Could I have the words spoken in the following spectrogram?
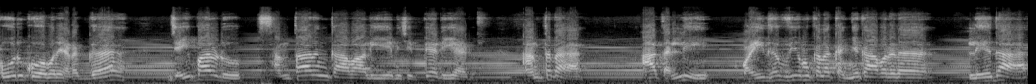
కోరుకోమని అడగ్గా జయపాలుడు సంతానం కావాలి అని చెప్పి అడిగాడు. అంతటా ఆ తల్లి వైధవ్యము కల కన్య కావలనా లేదా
